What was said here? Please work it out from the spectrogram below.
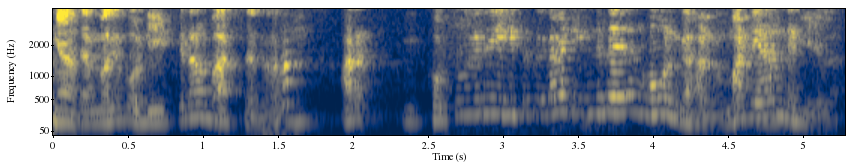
දැන් මගේ පොඩි එක්කෙනා බස්සනවා. අර කොටු ඉරේ හිටපු ගාට ඉන්න බෑ දැන් හෝන් ගහනවා. මට යන්න කියලා.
